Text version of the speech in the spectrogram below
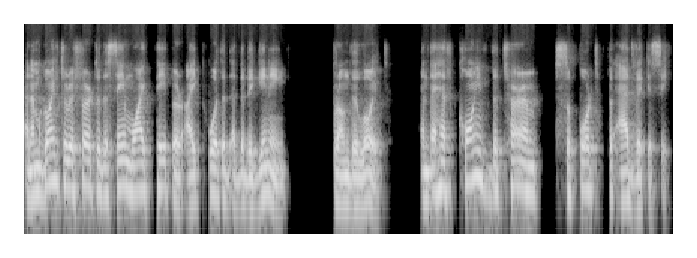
And I'm going to refer to the same white paper I quoted at the beginning from Deloitte. And they have coined the term support to advocacy.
